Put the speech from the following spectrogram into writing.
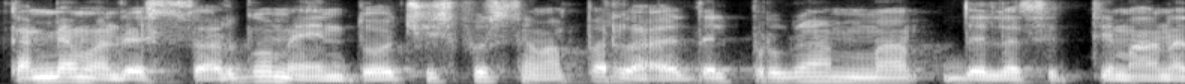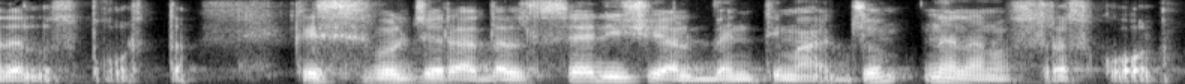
Cambiamo adesso argomento, ci spostiamo a parlare del programma della settimana dello sport, che si svolgerà dal 16 al 20 maggio nella nostra scuola.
